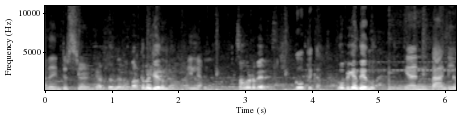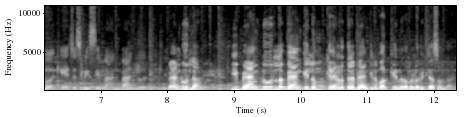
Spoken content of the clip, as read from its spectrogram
അതെ ഇൻഡോർ അടുത്ത്. തന്നെയാണ് വർക്കൊന്നും ചെയ്യുന്നുണ്ടോ? ഇല്ല. സഹോദരുടെ പേര്? ഗോപിക. ഗോപിക എന്ത് ചെയ്യുന്നു? ഞാൻ Bangalore work H S B C bank Bangalore ബാംഗ്ലൂരിലാണ്. ഈ ബാംഗ്ലൂരിലെ ബാങ്കിലും കേരളത്തിലെ ബാങ്കിലും വർക്ക് ചെയ്യുന്നത് തമ്മിലുള്ള വ്യത്യാസം എന്താണ്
